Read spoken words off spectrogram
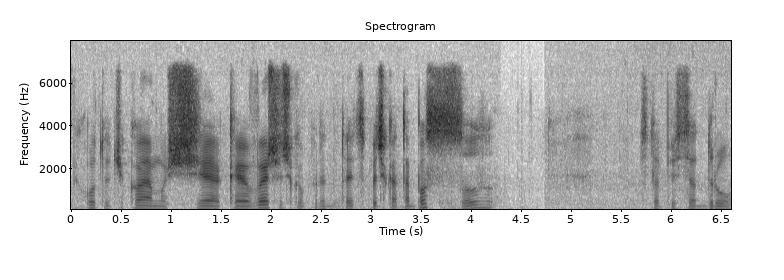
Піхоту чекаємо ще КВшечку передається. Почекати, або су... 152.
